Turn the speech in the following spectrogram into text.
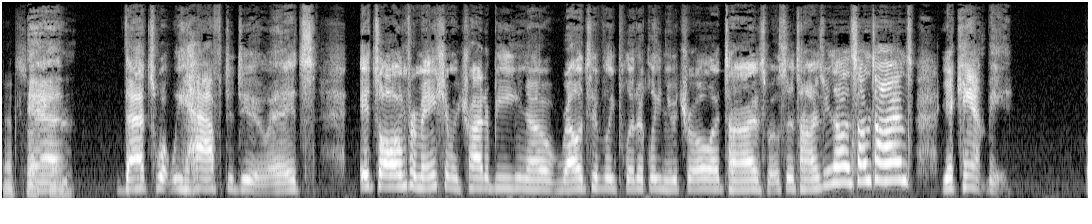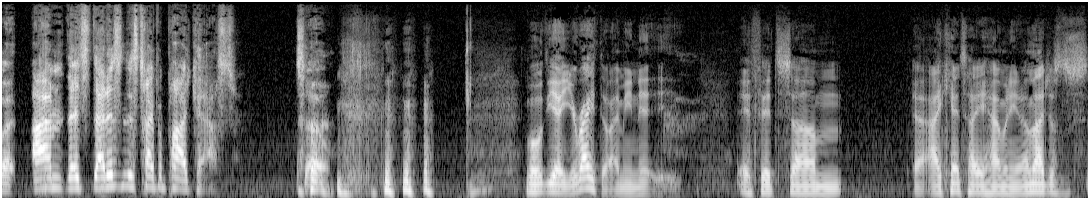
That's so and that's what we have to do. And it's it's all information. We try to be you know relatively politically neutral at times. Most of the times you know and sometimes you can't be. But i'm that's that isn't this type of podcast. So Well, yeah, you're right though. I mean, it, if it's um, I can't tell you how many. And I'm not just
